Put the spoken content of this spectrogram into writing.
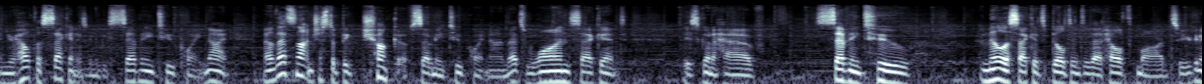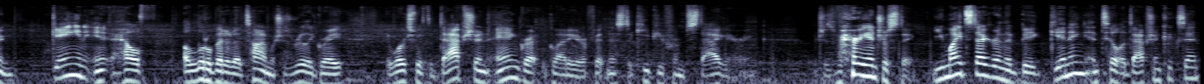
and your health a second is going to be 72.9. Now that's not just a big chunk of 72.9, that's one second is going to have 72 milliseconds built into that health mod, so you're going to gain health a little bit at a time, which is really great. It works with Adaption and Gladiator Fitness to keep you from staggering which is very interesting. You might stagger in the beginning until adaption kicks in,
